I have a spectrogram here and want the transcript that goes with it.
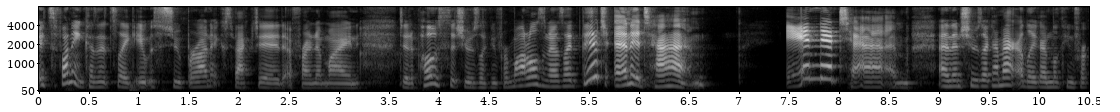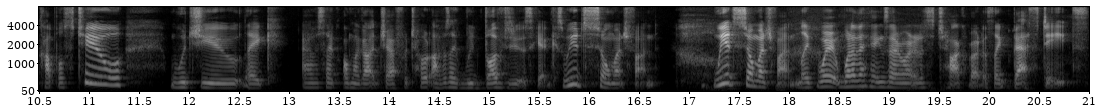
it's funny because it's like it was super unexpected a friend of mine did a post that she was looking for models and i was like bitch anytime anytime and it's time. And then she was like i'm at, like i'm looking for couples too would you like i was like oh my god jeff would totally i was like we'd love to do this again because we had so much fun we had so much fun like one of the things i wanted us to talk about is like best dates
